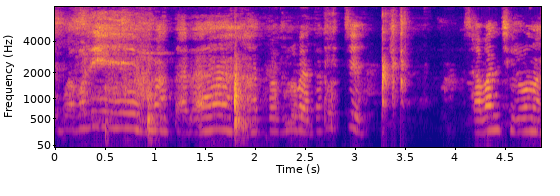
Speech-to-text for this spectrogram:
তারা মাতারা হাত পাগুলো ব্যথা করছে। সাবান ছিল না।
